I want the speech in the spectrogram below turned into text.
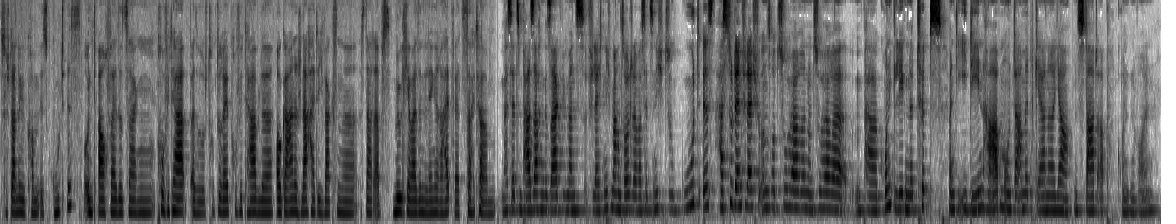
zustande gekommen ist, gut ist. Und auch weil sozusagen profitab also strukturell profitable, organisch nachhaltig wachsende Startups möglicherweise eine längere Halbwertszeit haben. Du hast jetzt ein paar Sachen gesagt, wie man es vielleicht nicht machen sollte oder was jetzt nicht so gut ist. Hast du denn vielleicht für unsere Zuhörerinnen und Zuhörer ein paar grundlegende Tipps, wenn die Ideen haben und damit gerne ja ein Startup gründen wollen?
